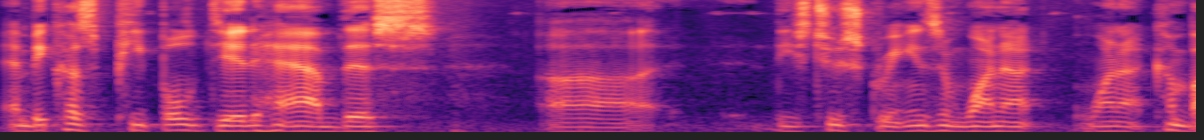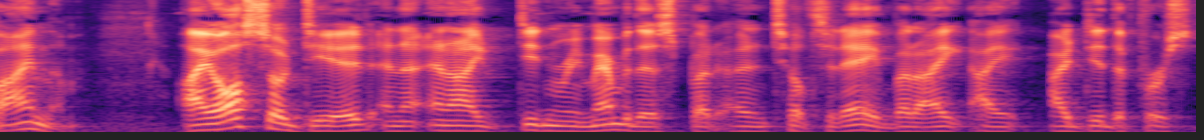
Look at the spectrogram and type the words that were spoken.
and because people did have this uh, these two screens and why not why not combine them. I also did and and I didn't remember this but until today. But I I, I did the first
